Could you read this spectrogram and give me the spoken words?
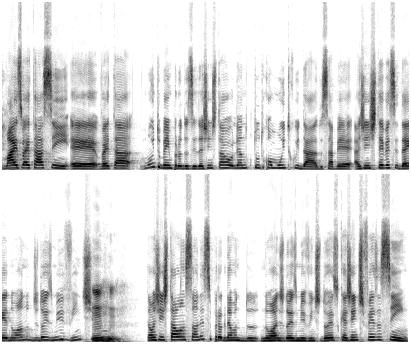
Mas vai estar tá, assim, é, vai estar tá muito bem produzido. A gente está olhando tudo com muito cuidado, sabe? A gente teve essa ideia no ano de 2021. Uhum. Então a gente está lançando esse programa do, no ano de 2022, porque a gente fez assim.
